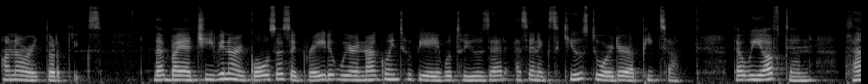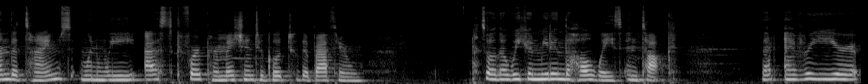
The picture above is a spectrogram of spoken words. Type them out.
on our tortrix that by achieving our goals as a grade, we are not going to be able to use that as an excuse to order a pizza. That we often plan the times when we ask for permission to go to the bathroom so that we can meet in the hallways and talk. That every year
